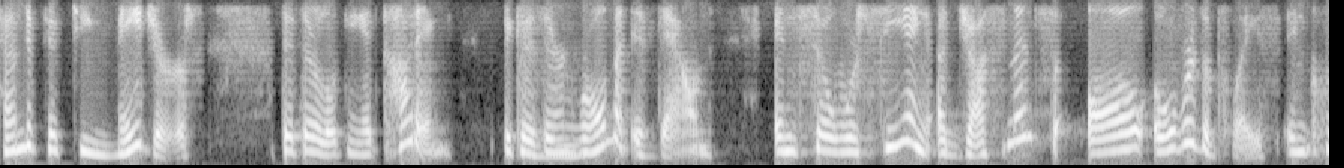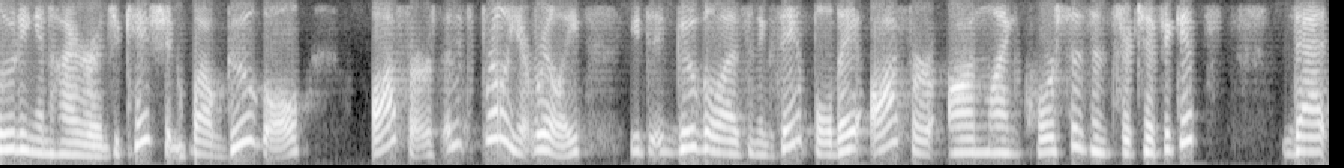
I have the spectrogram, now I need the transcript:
10 to 15 majors that they're looking at cutting because their mm-hmm. enrollment is down. And so we're seeing adjustments all over the place, including in higher education. While Google offers, and it's brilliant, really. You Google as an example, they offer online courses and certificates that,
